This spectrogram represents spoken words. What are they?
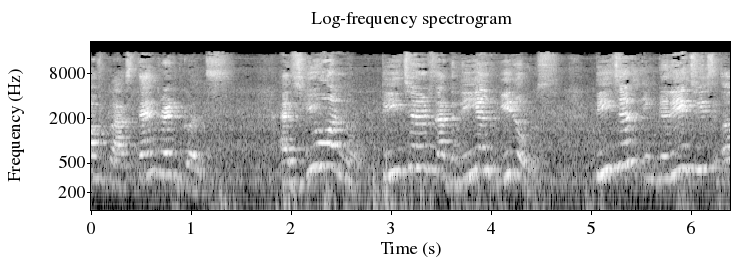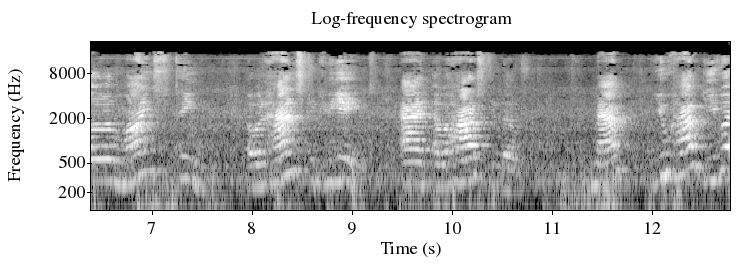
of class 10 Red Girls. As you all know, teachers are the real heroes. Teachers encourages our minds to think, our hands to create, and our hearts to love. Ma'am, you have given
